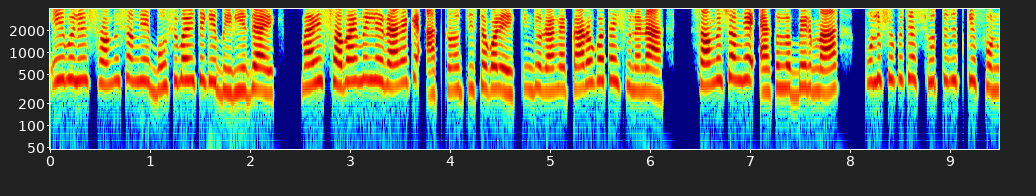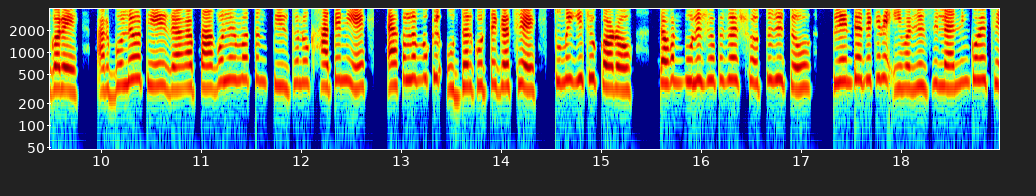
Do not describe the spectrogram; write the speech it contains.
এই বলে সঙ্গে সঙ্গে বসুবাড়ি থেকে বেরিয়ে যায়। বাড়ির সবাই মিলে রাঙাকে আটকানোর চেষ্টা করে, কিন্তু রাঙা কারও কথাই শুনে না। সঙ্গে সঙ্গে একলব্যের মা পুলিশ অফিসার সত্যজিৎকে ফোন করে আর বলে ওঠে, রাঙা পাগলের মতন তীর ধনুক হাতে নিয়ে একলব্যকে উদ্ধার করতে গেছে, তুমি কিছু করো। তখন পুলিশ অফিসার সত্যজিৎ প্লেনটা যেখানে ইমার্জেন্সি ল্যান্ডিং করেছে,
